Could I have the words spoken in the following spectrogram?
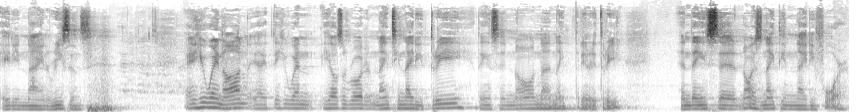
89 reasons. And he went on. I think he went. He also wrote in 1993. Then he said no, not 1993. And then he said no, it's 1994.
